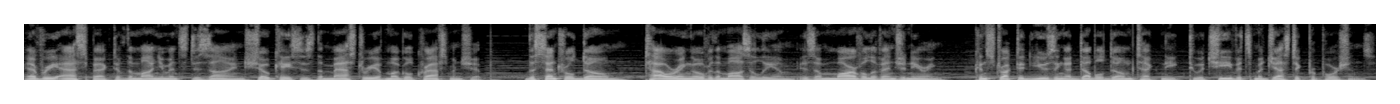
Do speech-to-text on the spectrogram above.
every aspect of the monument's design showcases the mastery of Mughal craftsmanship. The central dome, towering over the mausoleum, is a marvel of engineering, constructed using a double dome technique to achieve its majestic proportions.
